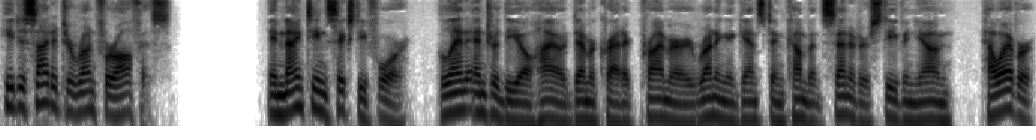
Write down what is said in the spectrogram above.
he decided to run for office. In 1964, Glenn entered the Ohio Democratic primary running against incumbent Senator Stephen Young. However,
